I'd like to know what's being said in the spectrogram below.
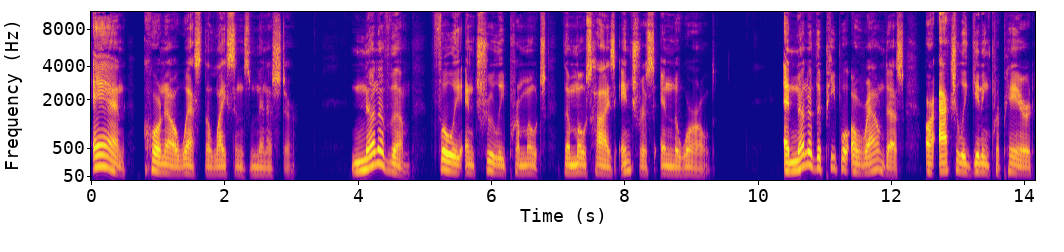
and Cornel West, the licensed minister. None of them fully and truly promotes the Most High's interests in the world. And none of the people around us are actually getting prepared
